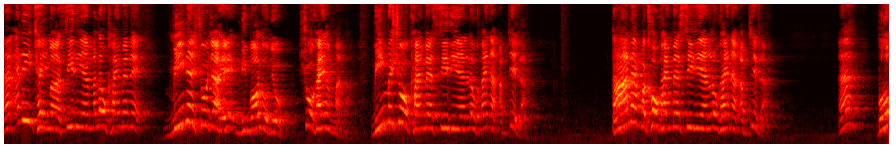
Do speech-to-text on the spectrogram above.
ဟမ်အဲ့ဒီအချိန်မှာ CDM မလောက်ခိုင်းမဲနဲ့မီးနဲ့ရှို့ကြဟဲ့ဒီဘောလိုမျိုးရှို့ခိုင်းရမှာလားမီးမရှို့ခိုင်းမဲ CDM လောက်ခိုင်းတာအပြစ်လားဓာတ်နဲ့မခုတ်ခိုင်းမဲ CDM လောက်ခိုင်းတာအပြစ်လားဟမ် ဘုံ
